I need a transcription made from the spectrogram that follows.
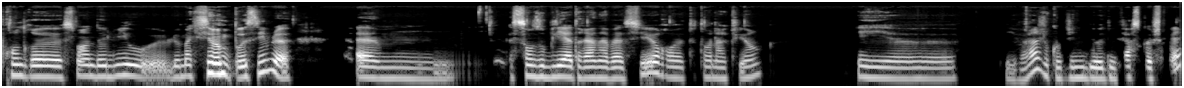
prendre, soin de lui le maximum possible, sans oublier Adriana, bien sûr, tout en l'incluant et et voilà, je continue de faire ce que je fais.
